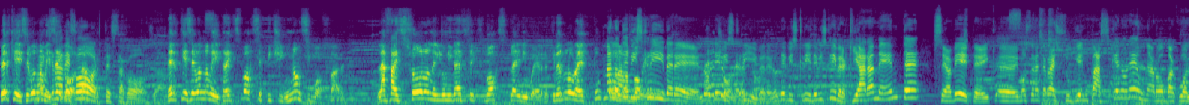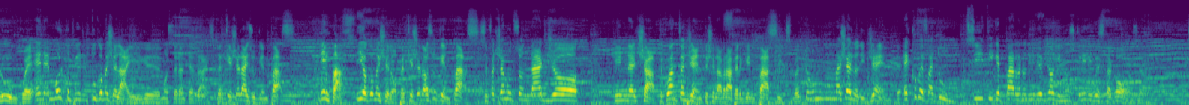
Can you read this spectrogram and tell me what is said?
Perché secondo Ma me è grave cosa? forte sta cosa. Perché secondo me tra Xbox e PC non si può fare. La fai solo nell'universo Xbox Play Anywhere. Perché per loro è tutto Ma lo devi scrivere, lo devi ragione, hai scrivere, lo devi scrivere, devi scrivere chiaramente se avete i, eh, i Monster Hunter Rise su Game Pass, che non è una roba qualunque, è, è molto più... Tu come ce l'hai eh, Monster Hunter Rise? Perché ce l'hai su Game Pass. Game Pass. Io come ce l'ho? Perché ce l'ho su Game Pass. Se facciamo un sondaggio in chat, quanta gente ce l'avrà per Game Pass Xbox? Un macello di gente. E come fai tu, siti che parlano di videogiochi, non scrivi questa cosa?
